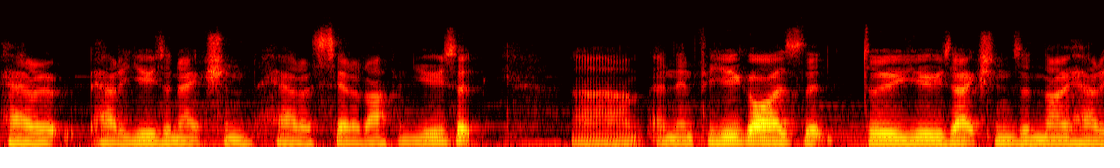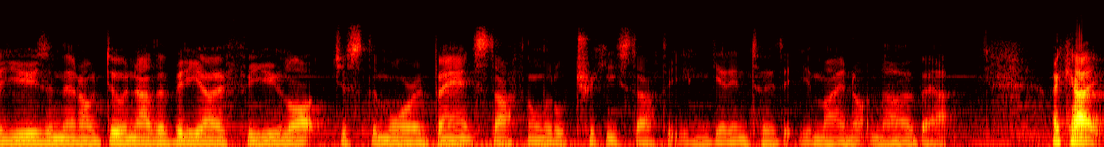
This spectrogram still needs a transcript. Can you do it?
how to, how to use an action, how to set it up and use it. Um, and then for you guys that do use actions and know how to use them, then I'll do another video for you lot, just the more advanced stuff and a little tricky stuff that you can get into that you may not know about. Okay,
